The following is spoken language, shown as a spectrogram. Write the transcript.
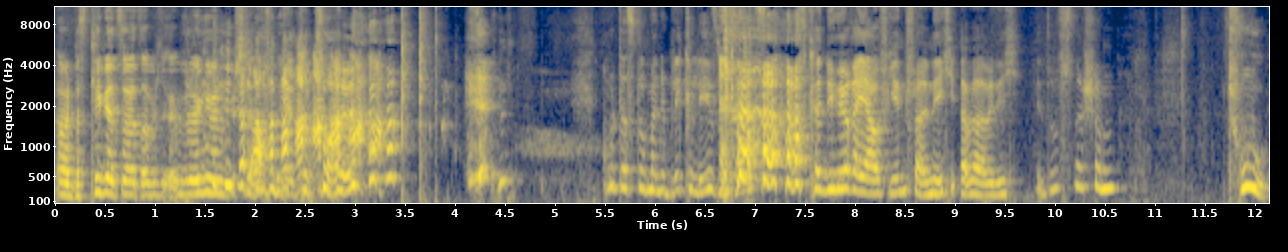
Oh, das klingt jetzt so, als ob ich mit irgendjemandem geschlafen hätte. Toll. Gut, dass du meine Blicke lesen kannst. Das können die Hörer ja auf jeden Fall nicht, aber wenn ich. Das ist schon true.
